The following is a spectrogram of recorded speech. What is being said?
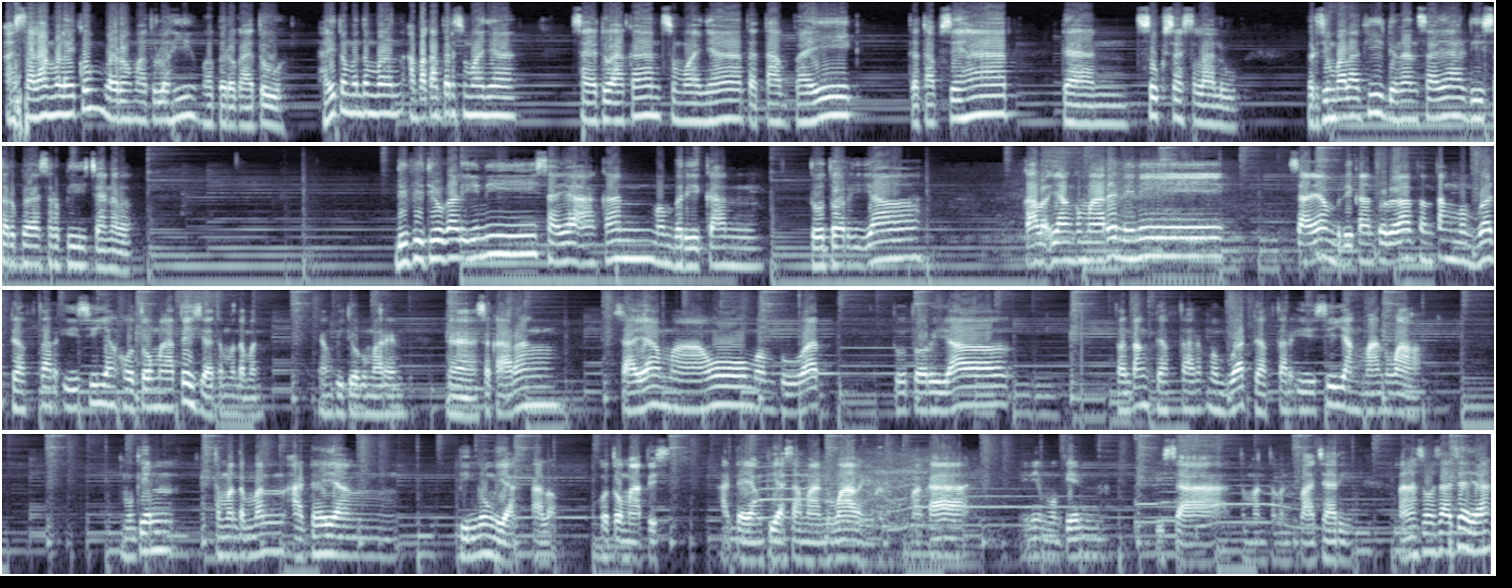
Assalamualaikum warahmatullahi wabarakatuh. Hai teman-teman, apa kabar semuanya? Saya doakan semuanya tetap baik, tetap sehat, dan sukses selalu. Berjumpa lagi dengan saya di Serba Serbi Channel. Di video kali ini saya akan memberikan tutorial. Kalau yang kemarin ini saya memberikan tutorial tentang membuat daftar isi yang otomatis ya teman-teman yang video kemarin. Nah sekarang saya mau membuat tutorial tentang daftar membuat daftar isi yang manual. Mungkin teman-teman ada yang bingung ya kalau otomatis ada yang biasa manual gitu. Maka ini mungkin bisa teman-teman pelajari. Langsung saja ya.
